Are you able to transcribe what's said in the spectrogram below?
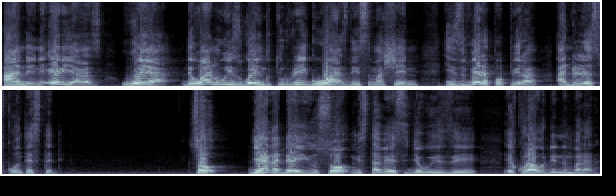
and in areas where the one who is going to rig, who has this machine, is very popular and less contested. So the other day you saw Mr. Besigye with a, a crowd in Mbarara.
